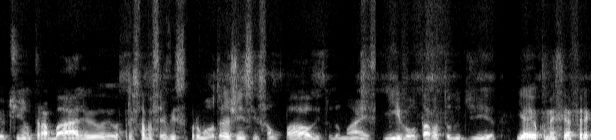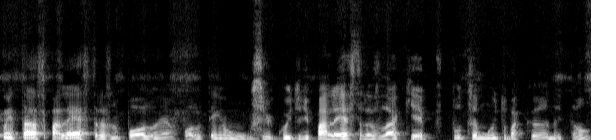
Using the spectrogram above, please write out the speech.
eu tinha um trabalho, eu prestava serviço para uma outra agência em São Paulo e tudo mais, e voltava todo dia. E aí eu comecei a frequentar as palestras no Polo, né? O Polo tem um circuito de palestras lá que é, putz, é muito bacana. Então,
